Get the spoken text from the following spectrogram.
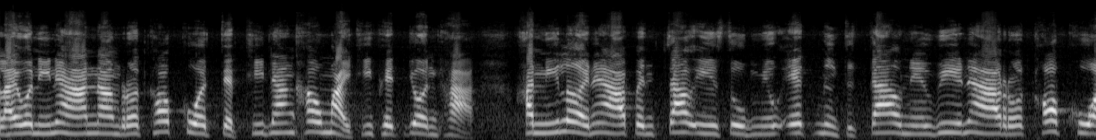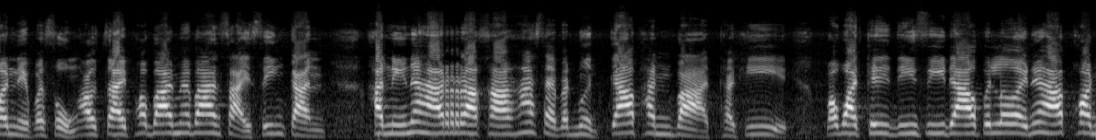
ไลท์วันนี้นะคะนำรถครอบครัว 7 ที่นั่งเข้าใหม่ที่เพชรยนต์ค่ะ คันนี้เลยนะคะเป็นเจ้า e s u m i l X 1.9 Navy นะคะรถครอบครัวเนี่ยประสงค์เอาใจพ่อบ้านแม่บ้านสายซิ่งกัน คันนี้นะคะราคา 589,000 บาทค่ะพี่ ประวัติเครดิตดีฟรีดาวน์ไปเลยนะคะผ่อน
